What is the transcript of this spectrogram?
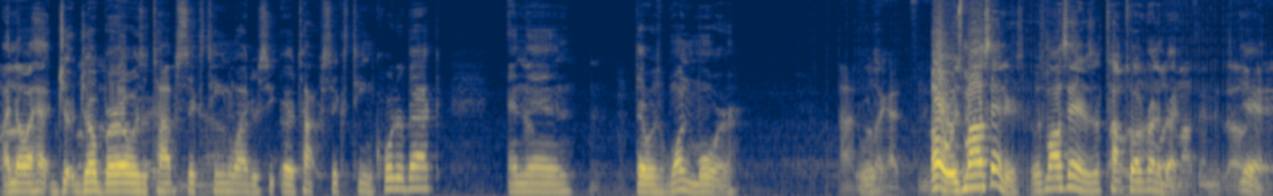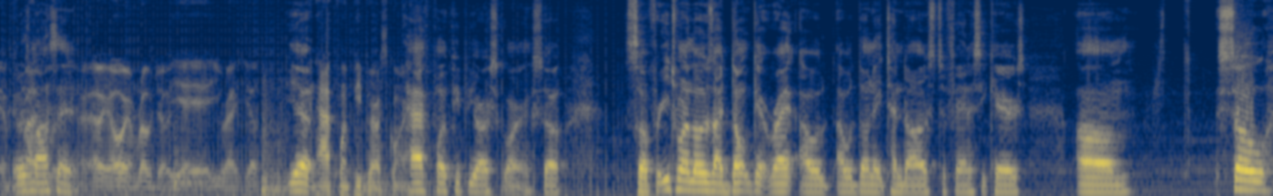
I know I had jo- Joe Burrow as a top 16 wide receiver or top 16 quarterback, and then there was one more. I feel was- like I. Oh, it was Miles Sanders. It was Miles Sanders, a top Oh, 12 uh, running back. Oh, Yeah, okay. it was Miles Sanders. Oh, oh, and Rojo. Yeah, yeah, you're right. Yep. Yeah. And half point PPR scoring. half point PPR scoring. So, so for each one of those I don't get right, I will I will donate ten dollars to Fantasy Cares. Um, so, all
